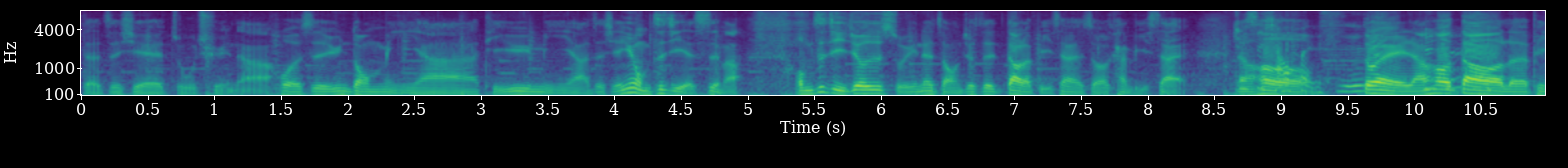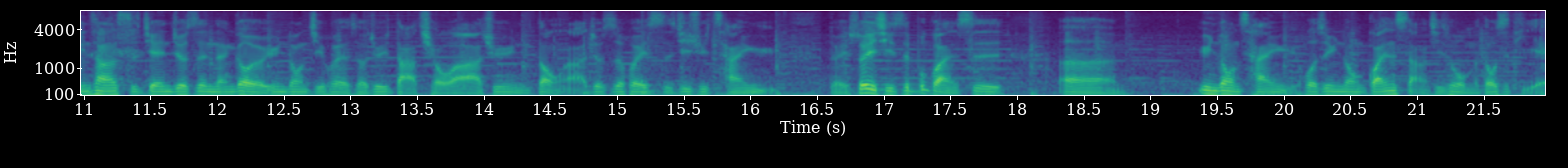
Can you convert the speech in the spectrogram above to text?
的这些族群啊，或者是运动迷啊、体育迷啊这些，因为我们自己也是嘛，我们自己就是属于那种就是到了比赛的时候看比赛，然后小粉丝对，然后到了平常时间就是能够有运动机会的时候就去打球啊、去运动啊，就是会实际去参与。对，所以其实不管是呃。运动参与或是运动观赏，其实我们都是 TA，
